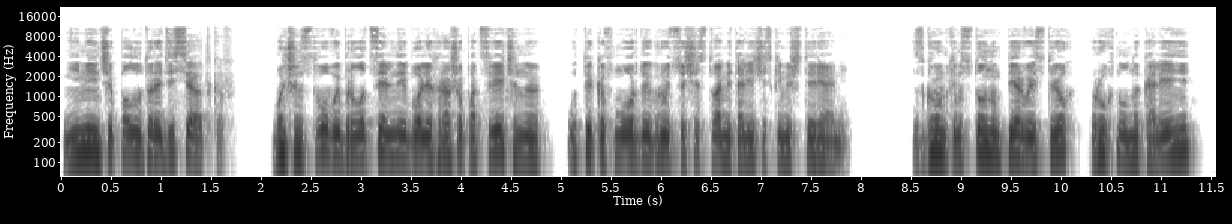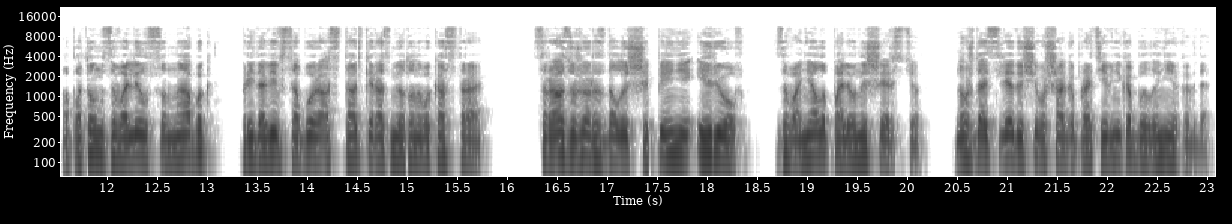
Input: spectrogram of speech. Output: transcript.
не меньше полутора десятков. Большинство выбрало цель наиболее хорошо подсвеченную, утыкав морду и грудь существа металлическими штырями. С громким стоном первый из трех рухнул на колени, а потом завалился на бок, придавив собой остатки разметанного костра. Сразу же раздалось шипение и рев, завоняло паленой шерстью, но ждать следующего шага противника было некогда.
